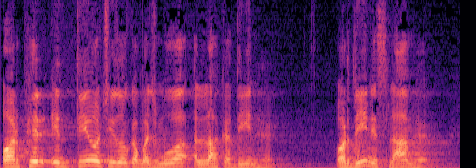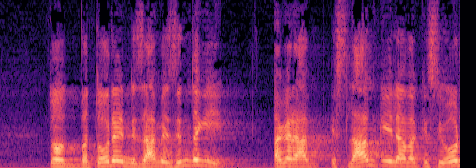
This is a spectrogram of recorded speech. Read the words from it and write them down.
اور پھر ان تینوں چیزوں کا مجموعہ اللہ کا دین ہے اور دین اسلام ہے۔ تو بطور نظام زندگی، اگر آپ اسلام کے علاوہ کسی اور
